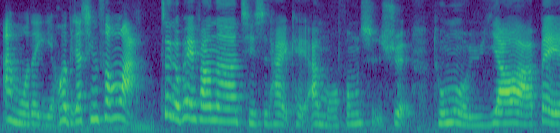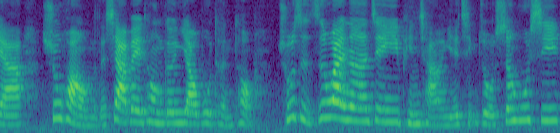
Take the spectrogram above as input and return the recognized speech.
按摩的也会比较轻松啦。这个配方呢，其实它也可以按摩风池穴，涂抹于腰啊、背啊，舒缓我们的下背痛跟腰部疼痛。除此之外呢，建议平常也请做深呼吸，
